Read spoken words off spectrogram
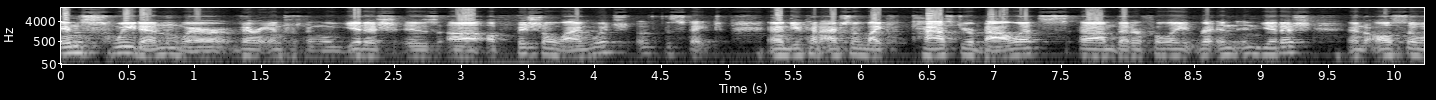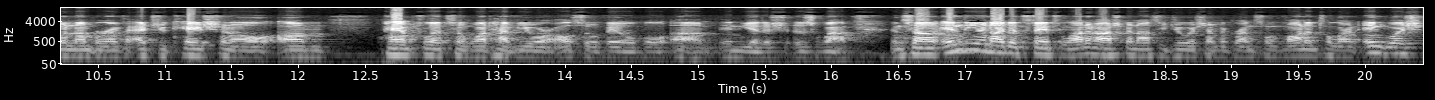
in Sweden, where very interestingly Yiddish is uh, official language of the state, and you can actually like cast your ballots um, that are fully written in Yiddish, and also a number of educational um, pamphlets and what have you are also available um, in Yiddish as well. And so in the United States, a lot of Ashkenazi Jewish immigrants wanted to learn English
